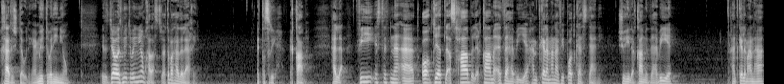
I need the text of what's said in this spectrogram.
خارج الدولة يعني 180 يوم. إذا تجاوز 180 يوم خلاص يعتبر هذا لاغي التصريح إقامة. هلا في استثناءات أعطيت لأصحاب الإقامة الذهبية حنتكلم عنها في بودكاست تاني. شو هي الإقامة الذهبية؟ حنتكلم عنها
